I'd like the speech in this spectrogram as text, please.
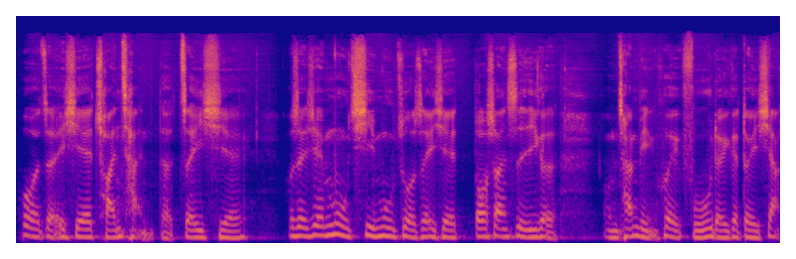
或者一些船产的这一些，或者一些木器木作这一些，都算是一个我们产品会服务的一个对象。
